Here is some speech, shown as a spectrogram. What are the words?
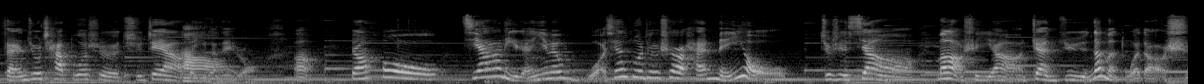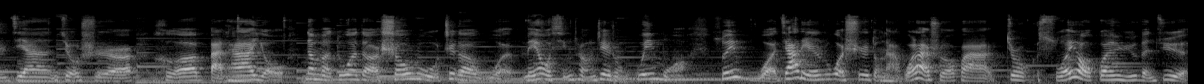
反正就差不多是是这样的一个内容，嗯，然后家里人，因为我现在做这个事儿还没有。就是像孟老师一样占据那么多的时间，就是和把它有那么多的收入，这个我没有形成这种规模，所以我家里人如果是董大国来说的话，就是所有关于文具、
